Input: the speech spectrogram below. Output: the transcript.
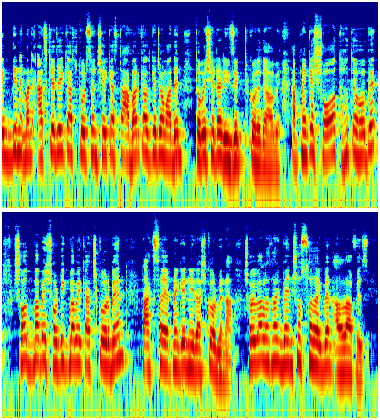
একদিনে মানে আজকে যেই কাজ করছেন, সেই কাজটা আবার কালকে জমা দেন, তবে সেটা রিজেক্ট করে দেওয়া হবে। আপনাকে সৎ হতে হবে, সৎভাবে, সঠিকভাবে কাজ করবেন টাক্সাই আপনাকে নিরাশ করবে না। সবাই ভালো থাকবেন, সুস্থ থাকবেন, আল্লাহ হাফেজ।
